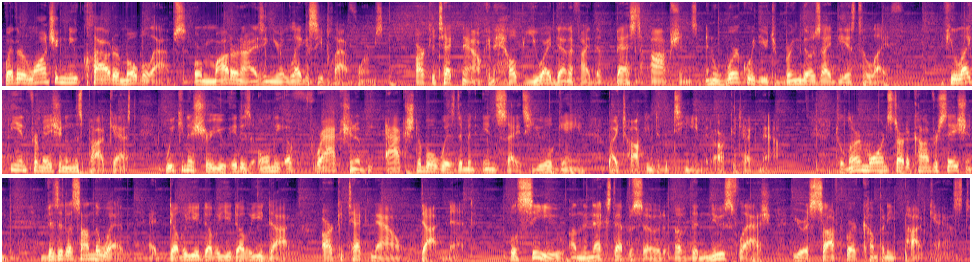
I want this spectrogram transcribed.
Whether launching new cloud or mobile apps or modernizing your legacy platforms, ArchitectNow can help you identify the best options and work with you to bring those ideas to life. If you like the information in this podcast, we can assure you it is only a fraction of the actionable wisdom and insights you will gain by talking to the team at ArchitectNow. To learn more and start a conversation, visit us on the web at www.architectnow.net. We'll see you on the next episode of the Newsflash You're a Software Company podcast.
